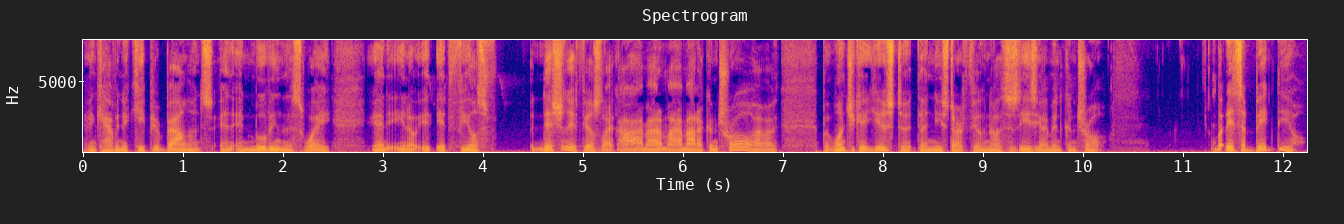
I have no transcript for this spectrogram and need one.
and having to keep your balance and, and moving this way. And, you know, it, it feels, initially it feels like, oh, I'm, out of, I'm out of control. But once you get used to it, then you start feeling, no, this is easy, I'm in control. But it's a big deal.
